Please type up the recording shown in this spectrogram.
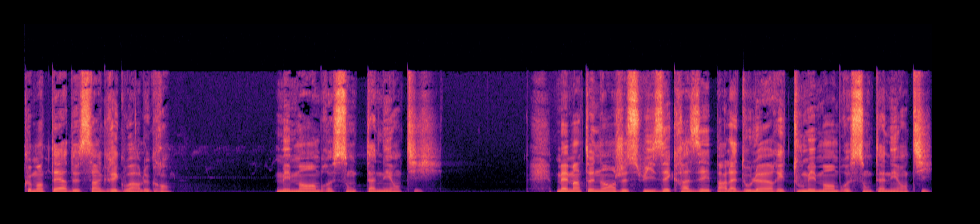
Commentaire de Saint Grégoire le Grand. Mes membres sont anéantis. Mais maintenant je suis écrasé par la douleur et tous mes membres sont anéantis.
